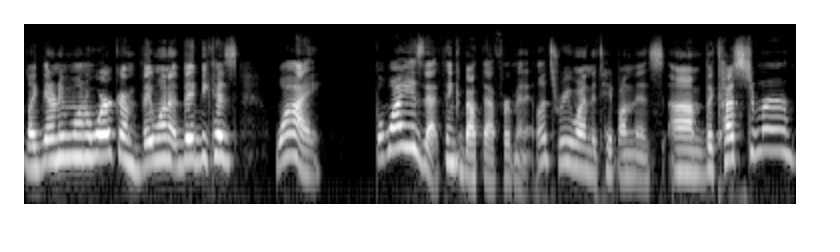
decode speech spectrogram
Like they don't even want to work them. They want to they because why? But why is that? Think about that for a minute. Let's rewind the tape on this. Um, the customer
